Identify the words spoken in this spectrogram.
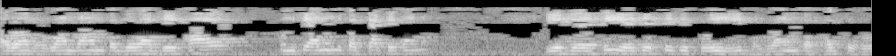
और वहाँ भगवान राम का विवाह देखा है, उनके आनंद का क्या ठिकाना? ये तो ऐसे ही है जैसे कि कोई भगवान का भक्त हो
